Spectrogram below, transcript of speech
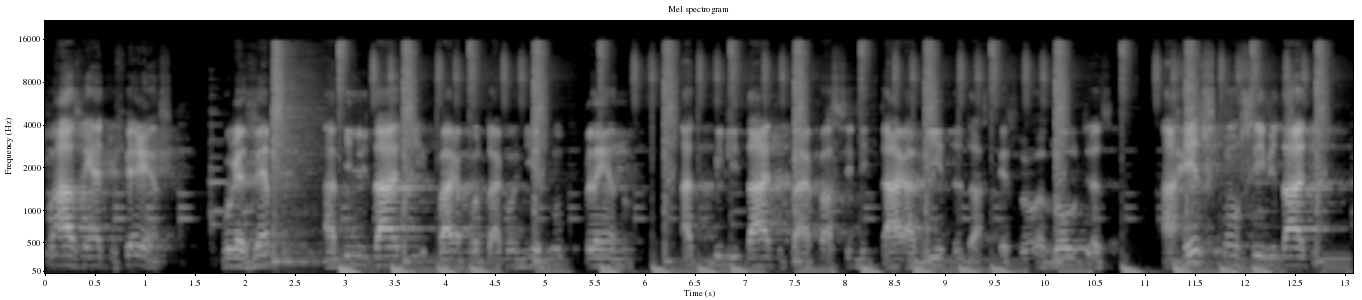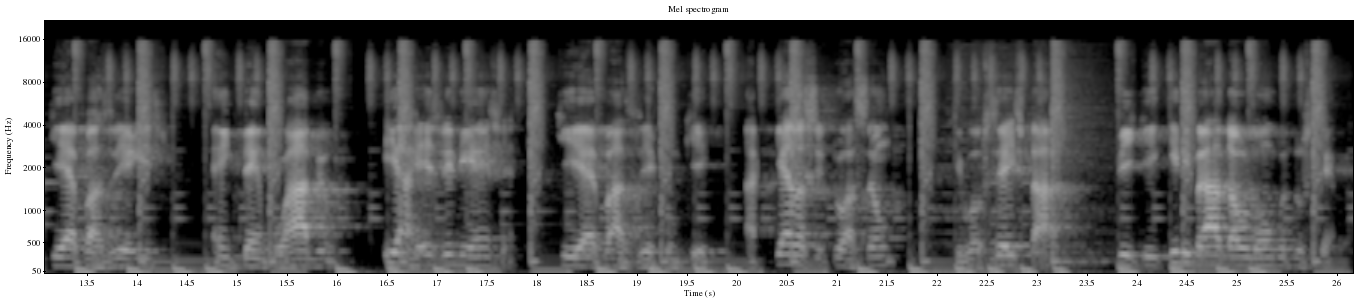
fazem a diferença. Por exemplo, habilidade para protagonismo pleno, habilidade para facilitar a vida das pessoas outras, a responsividade, que é fazer isso em tempo hábil, e a resiliência, que é fazer com que aquela situação que você está fique equilibrado ao longo dos tempos.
